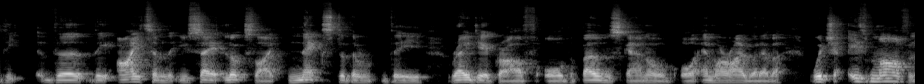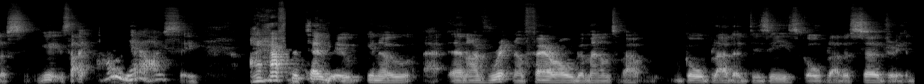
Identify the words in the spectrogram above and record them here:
the the the item that you say it looks like next to the the radiograph or the bone scan or, or MRI whatever, which is marvelous. It's like oh yeah, I see. I have to tell you, you know, and I've written a fair old amount about gallbladder disease, gallbladder surgery, and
